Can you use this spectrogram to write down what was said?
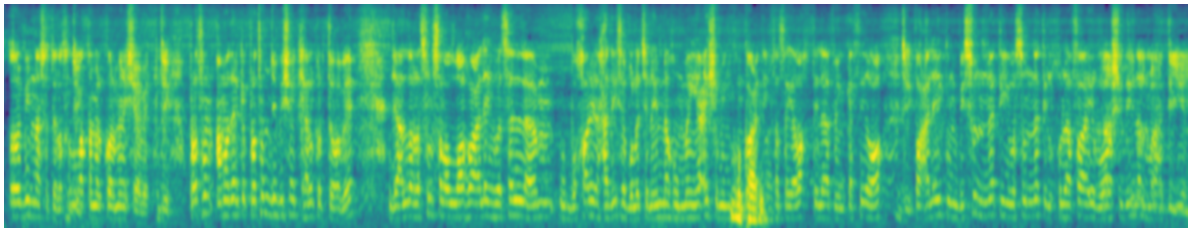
রসুল্লাহ তামের কর্মের হিসাবে। প্রথম আমাদেরকে প্রথম যে বিষয় খেয়াল করতে হবে যে আল্লাহ রাসূল সাল্লাল্লাহু আলাইহি ওয়াসাল্লাম বুখারীর হাদিসে বলেছেন ইন্নাহু মান ইয়াঈশু মিনকুম বুখারী। বা'দি ফাসায়ারা ইখতিলাফান কাসীরা। ফাআলাইকুম বিসুন্নতি ওয়া সুন্নতি আল খুলাফায়ে রাশিদিন আল মাহদিয়িন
